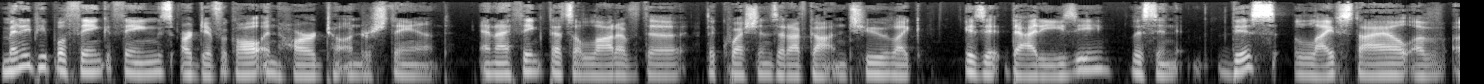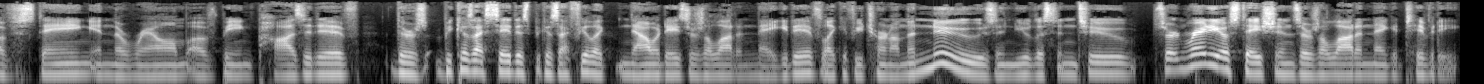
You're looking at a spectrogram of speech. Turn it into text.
Many people think things are difficult and hard to understand. And I think that's a lot of the, the questions that I've gotten to. Like, is it that easy? Listen, this lifestyle of, of staying in the realm of being positive, there's because I say this because I feel like nowadays there's a lot of negative. Like if you turn on the news and you listen to certain radio stations, there's a lot of negativity.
